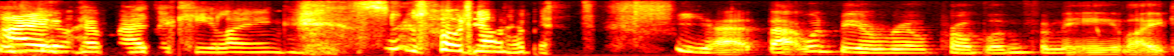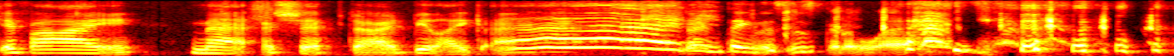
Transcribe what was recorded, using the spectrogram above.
I don't have magic healing. Slow down a bit. Yeah, that would be a real problem for me. Like if I met a shifter, I'd be like, ah, I don't think this is gonna work.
